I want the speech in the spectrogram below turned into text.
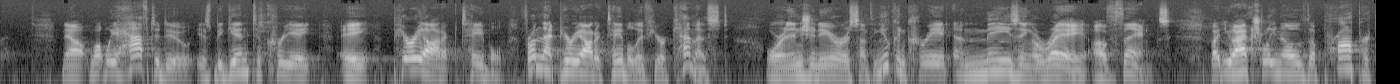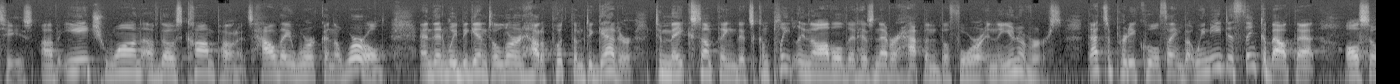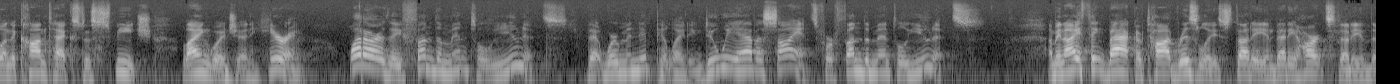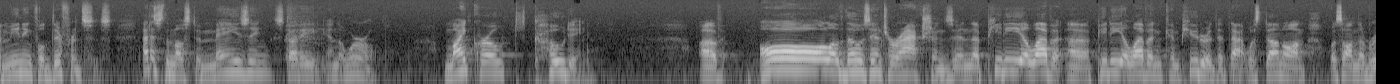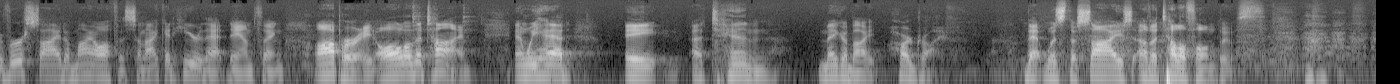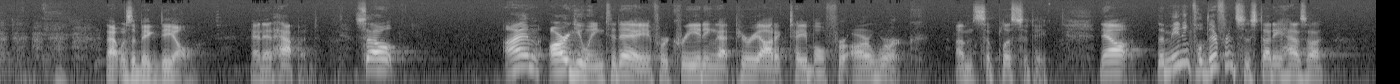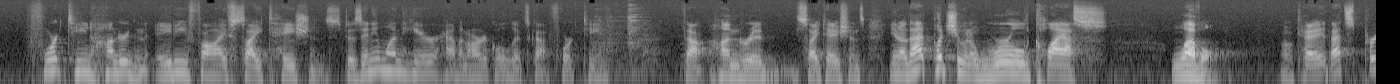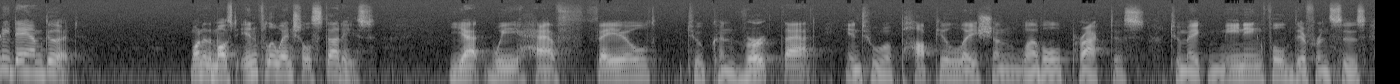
Now, what we have to do is begin to create a periodic table. From that periodic table, if you're a chemist or an engineer or something, you can create an amazing array of things but you actually know the properties of each one of those components, how they work in the world. And then we begin to learn how to put them together to make something that's completely novel that has never happened before in the universe. That's a pretty cool thing. But we need to think about that also in the context of speech, language, and hearing, what are the fundamental units that we're manipulating? Do we have a science for fundamental units? I mean, I think back of Todd Risley's study and Betty Hart's study of the meaningful differences. That is the most amazing study in the world. Micro coding of all of those interactions and the PD11, uh, PD11 computer that that was done on was on the reverse side of my office and I could hear that damn thing operate all of the time. And we had a, a 10 megabyte hard drive that was the size of a telephone booth. that was a big deal, and it happened. So I'm arguing today for creating that periodic table for our work, um, simplicity. Now, the Meaningful Differences study has a 1,485 citations. Does anyone here have an article that's got 1,400 citations? You know, that puts you in a world-class level, okay? That's pretty damn good one of the most influential studies, yet we have failed to convert that into a population level practice to make meaningful differences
